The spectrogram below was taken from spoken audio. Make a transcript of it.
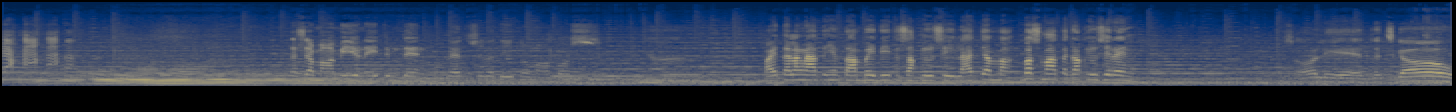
Yung mga Mio na itim din. Kompleto sila dito mga boss. Pakita lang natin yung tambay dito sa QC. Lahat yan, boss, mga taga QC rin. Solid. Let's go.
